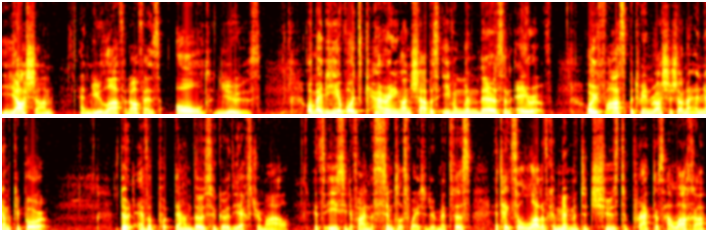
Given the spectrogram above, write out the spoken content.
Yashan and you laugh it off as old news. Or maybe he avoids carrying on Shabbos even when there's an Eruv. Or he fasts between Rosh Hashanah and Yom Kippur. Don't ever put down those who go the extra mile. It's easy to find the simplest way to do mitzvahs. It takes a lot of commitment to choose to practice halacha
